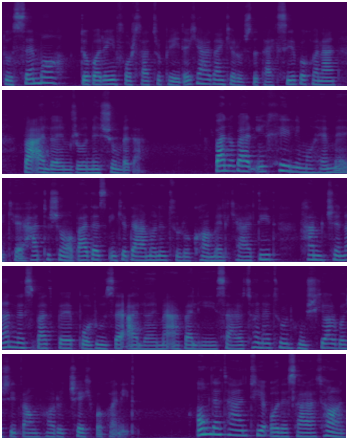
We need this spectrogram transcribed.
دو سه ماه دوباره این فرصت رو پیدا کردن که رشد و تکثیر بکنن و علائم رو نشون بدن. بنابراین خیلی مهمه که حتی شما بعد از اینکه درمانتون رو کامل کردید همچنان نسبت به بروز علائم اولیه سرطانتون هوشیار باشید و اونها رو چک بکنید. عمدتا توی عود سرطان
